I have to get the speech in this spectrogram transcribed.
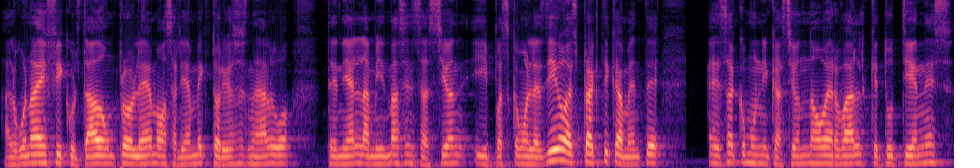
alguna dificultad o un problema o salían victoriosos en algo, tenían la misma sensación y pues como les digo, es prácticamente esa comunicación no verbal que tú tienes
